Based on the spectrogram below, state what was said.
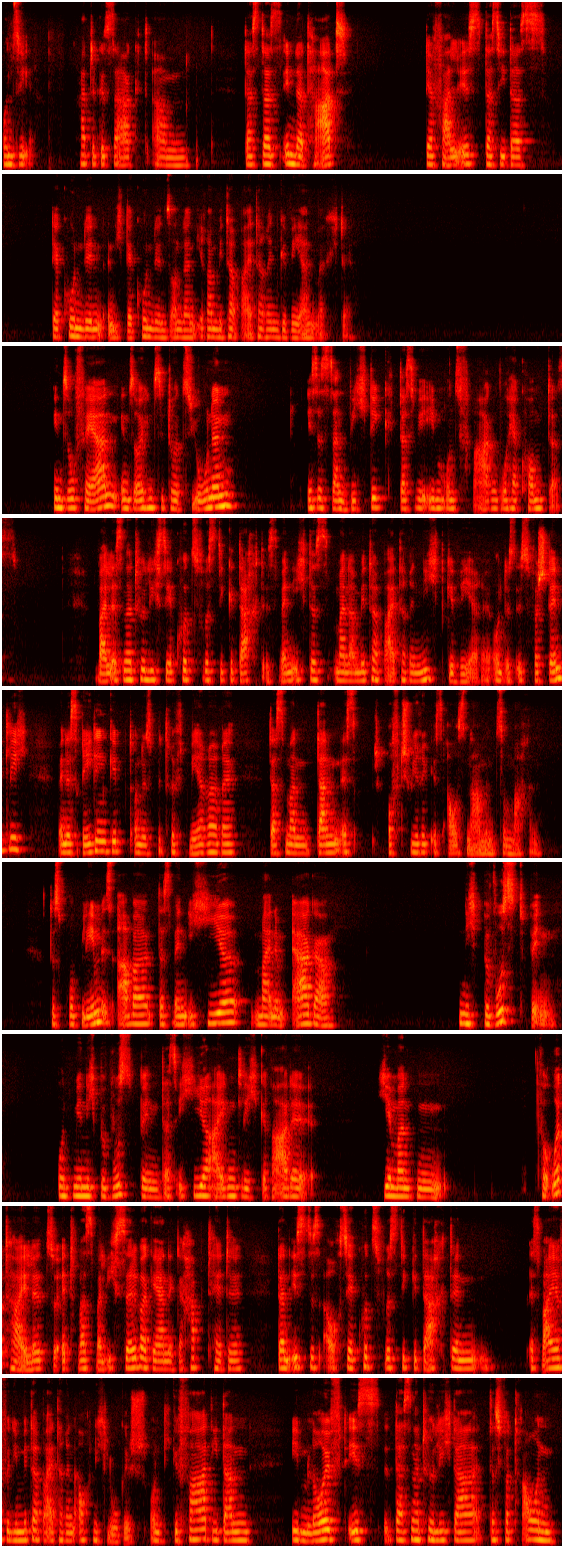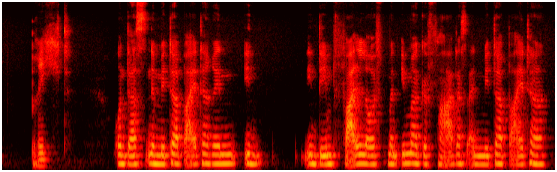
und sie hatte gesagt, ähm, dass das in der Tat der Fall ist, dass sie das der Kundin, nicht der Kundin, sondern ihrer Mitarbeiterin gewähren möchte. Insofern, in solchen Situationen ist es dann wichtig, dass wir eben uns fragen, woher kommt das? Weil es natürlich sehr kurzfristig gedacht ist. Wenn ich das meiner Mitarbeiterin nicht gewähre und es ist verständlich, wenn es Regeln gibt und es betrifft mehrere, dass man dann es oft schwierig ist, Ausnahmen zu machen. Das Problem ist aber, dass wenn ich hier meinem Ärger nicht bewusst bin und mir nicht bewusst bin, dass ich hier eigentlich gerade jemanden verurteile zu etwas, weil ich selber gerne gehabt hätte, dann ist es auch sehr kurzfristig gedacht, denn es war ja für die Mitarbeiterin auch nicht logisch. Und die Gefahr, die dann eben läuft, ist, dass natürlich da das Vertrauen bricht. Und dass eine Mitarbeiterin, in, in dem Fall läuft man immer Gefahr, dass ein Mitarbeiter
